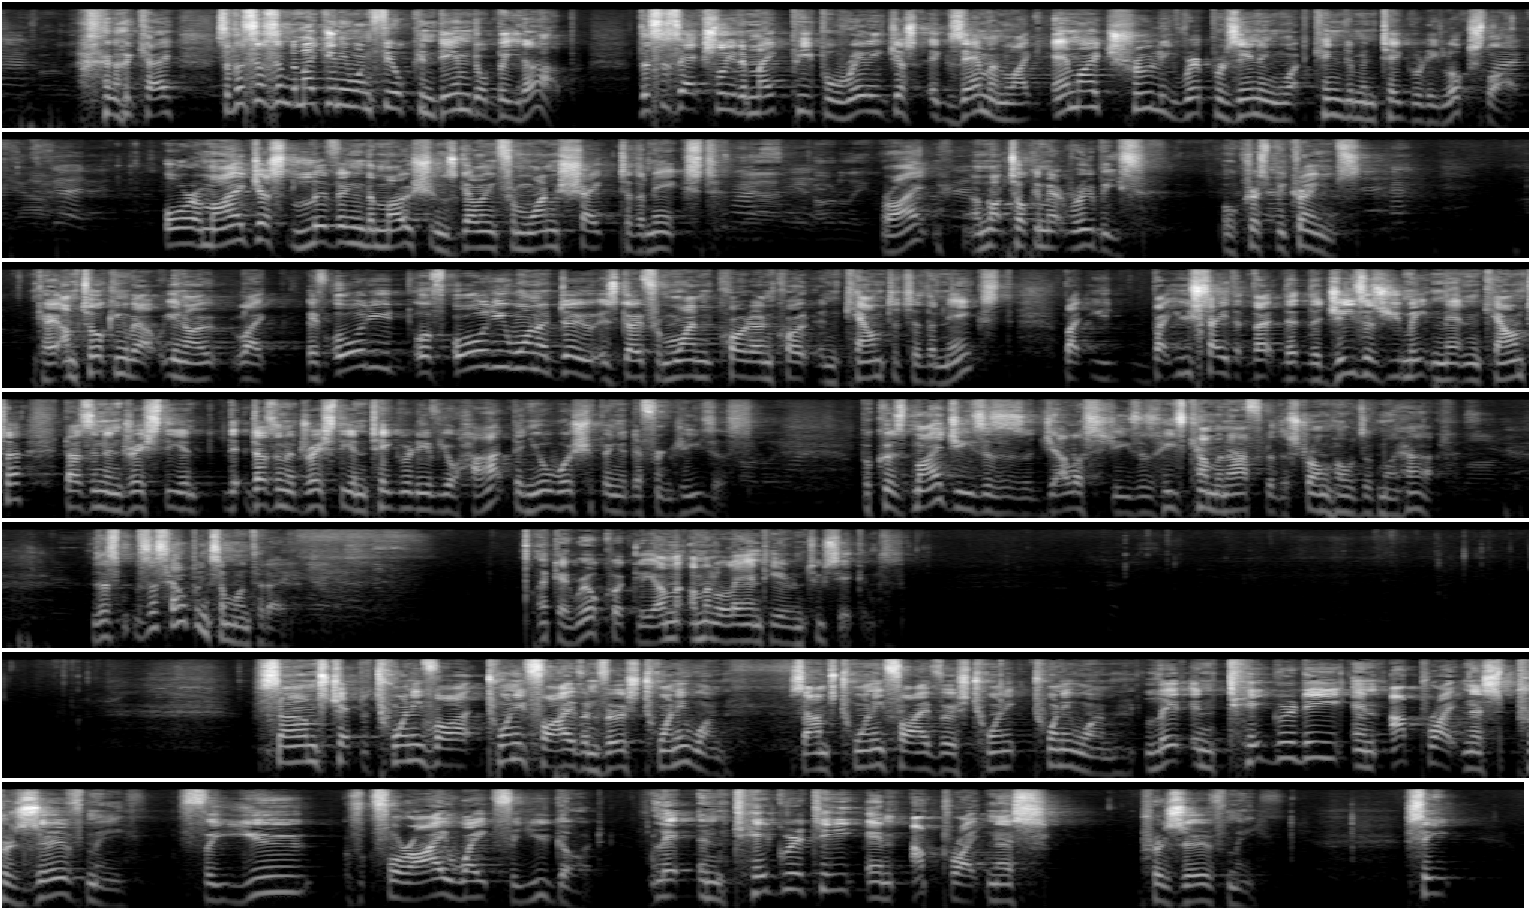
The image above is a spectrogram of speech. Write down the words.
okay? So this isn't to make anyone feel condemned or beat up. This is actually to make people really just examine like, am I truly representing what kingdom integrity looks like? Or am I just living the motions going from one shake to the next? Right? I'm not talking about rubies or Krispy Kremes. Okay, I'm talking about, you know, like if all you if all you want to do is go from one quote unquote encounter to the next, but you but you say that the, that the Jesus you meet in that encounter doesn't address, the, doesn't address the integrity of your heart, then you're worshiping a different Jesus. Because my Jesus is a jealous Jesus. He's coming after the strongholds of my heart. Is this, is this helping someone today? Okay, real quickly, I'm, I'm going to land here in two seconds. Psalms chapter 25, 25 and verse 21. Psalms 25, verse 20, 21. Let integrity and uprightness preserve me, for you, for I wait for you, God. Let integrity and uprightness preserve me. See,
